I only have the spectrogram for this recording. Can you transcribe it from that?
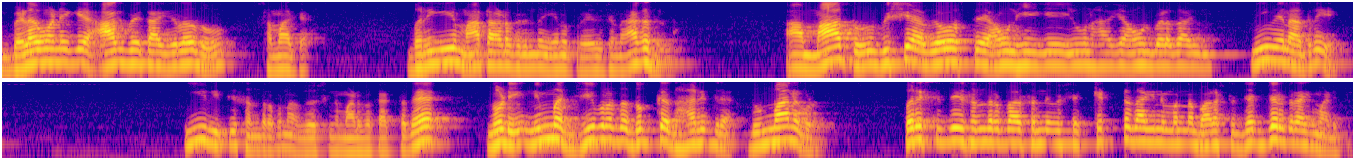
ಬೆಳವಣಿಗೆ ಆಗಬೇಕಾಗಿರೋದು ಸಮಾಜ. ಬರೀ ಮಾತಾಡೋದ್ರಿಂದ ಏನು ಪ್ರಯೋಜನ ಆಗೋದಿಲ್ಲ. ಆ ಮಾತು ವಿಷಯ ವ್ಯವಸ್ಥೆ ಅವನು ಹೀಗೆ, ಇವನು ಹಾಗೆ, ಅವನು ಬೆಳೆದ ನೀವೇನಾದ್ರಿ? ಈ ರೀತಿ ಸಂದರ್ಭ ನಾವು ಯೋಚನೆ ಮಾಡಬೇಕಾಗ್ತದೆ. ನೋಡಿ, ನಿಮ್ಮ ಜೀವನದ ದುಃಖ ದಾರಿದ್ರ್ಯ, ದುಮ್ಮಾನಗಳು, ಪರಿಸ್ಥಿತಿ ಸಂದರ್ಭ ಸನ್ನಿವೇಶ ಕೆಟ್ಟದಾಗಿ ನಿಮ್ಮನ್ನು ಭಾಳಷ್ಟು ಜರ್ಜರಿತರಾಗಿ ಮಾಡಿದ್ರು.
